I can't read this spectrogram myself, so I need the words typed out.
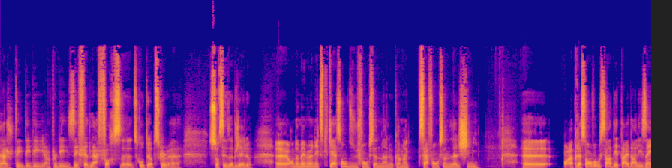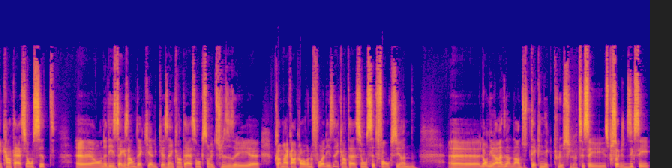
rajouter un peu des effets de la force euh, du côté obscur euh, sur ces objets-là. on a même une explication du fonctionnement, comment ça fonctionne, l'alchimie. après ça, on va aussi en détail dans les incantations site. on a des exemples de quelques incantations qui sont utilisées, comment qu'encore une fois les incantations site fonctionnent. Euh, là, on est vraiment dans, du technique plus. C'est pour ça que je dis que c'est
